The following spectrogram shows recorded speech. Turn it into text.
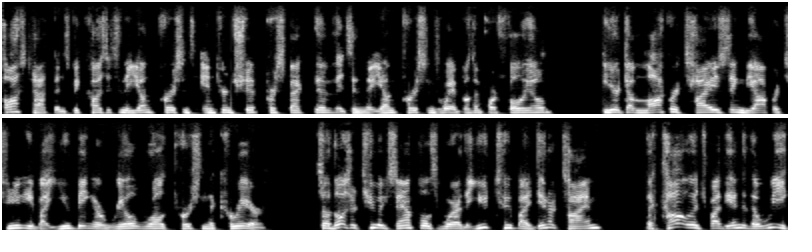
cost happens, because it's in the young person's internship perspective. It's in the young person's way of building portfolio. You're democratizing the opportunity by you being a real world person in the career. So those are two examples where the YouTube by dinner time, the college by the end of the week,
